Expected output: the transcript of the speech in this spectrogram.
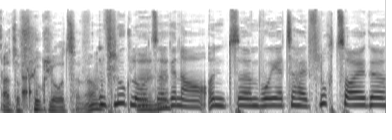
Also Fluglotse, ne? Ein Fluglotse, mhm. genau. Und ähm, wo jetzt halt Flugzeuge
